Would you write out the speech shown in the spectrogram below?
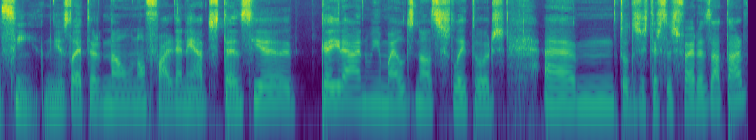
Sim, a newsletter não, não falha nem à distância cairá no e-mail dos nossos leitores um, todas as terças-feiras à tarde,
